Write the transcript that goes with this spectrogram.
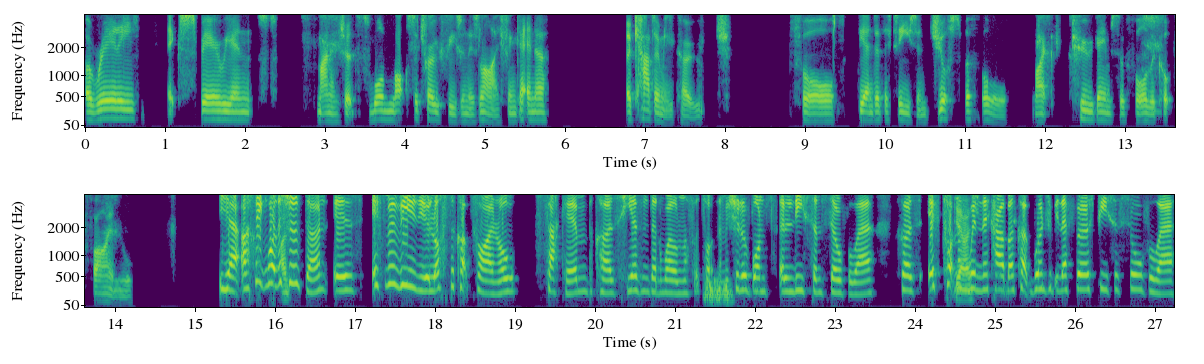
a really experienced manager that's won lots of trophies in his life and getting a academy coach for the end of the season just before, like two games before the cup final? Yeah, I think what they should have done is if Mourinho lost the cup final, sack him because he hasn't done well enough at Tottenham. He should have won at least some silverware because if Tottenham Yeah. win the Carabao Cup, won't it be their first piece of silverware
